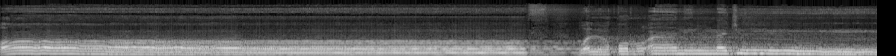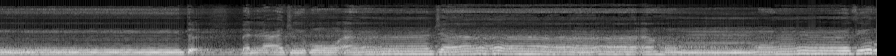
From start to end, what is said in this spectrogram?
قاف والقرآن المجيد بل عجبوا أن جاءهم منذر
